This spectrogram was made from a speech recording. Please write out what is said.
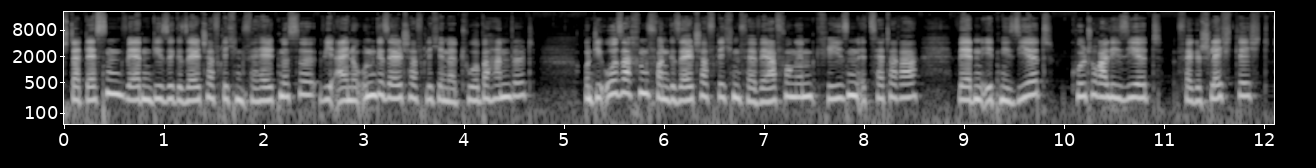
Stattdessen werden diese gesellschaftlichen Verhältnisse wie eine ungesellschaftliche Natur behandelt und die Ursachen von gesellschaftlichen Verwerfungen, Krisen etc. werden ethnisiert, kulturalisiert, vergeschlechtlicht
